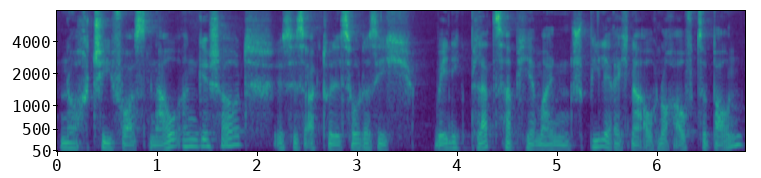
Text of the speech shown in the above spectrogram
noch GeForce Now angeschaut. Es ist aktuell so, dass ich wenig Platz habe, hier meinen Spielerechner auch noch aufzubauen.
